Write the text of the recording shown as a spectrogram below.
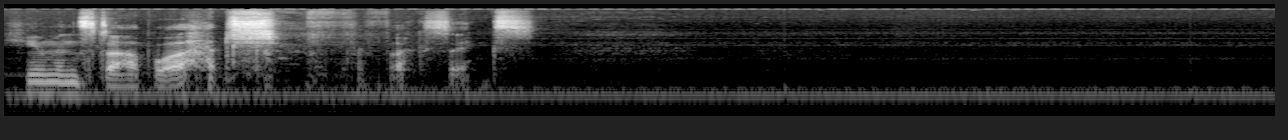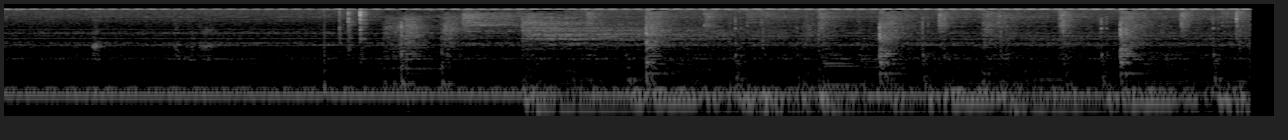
Human stopwatch, for fuck's sakes.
